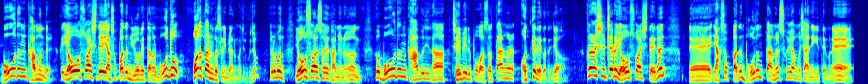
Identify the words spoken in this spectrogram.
모든 가문들, 그 여호수아 시대에 약속받은 유업의 땅을 모두 얻었다는 것을 의미하는 거죠. 그죠? 여러분, 여호수아서에 가면은 그 모든 가문이 다 제비를 뽑아서 땅을 얻게 되거든요. 그러나 실제로 여호수아 시대는 네, 약속받은 모든 땅을 소유한 것이 아니기 때문에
